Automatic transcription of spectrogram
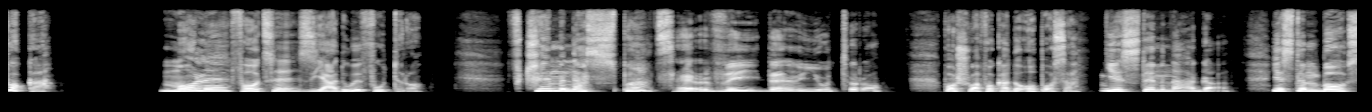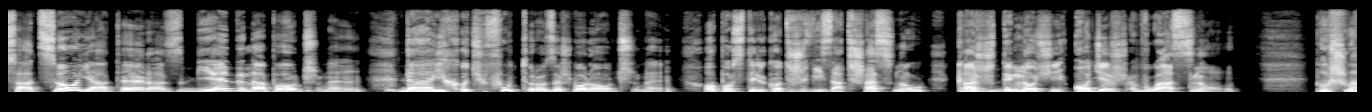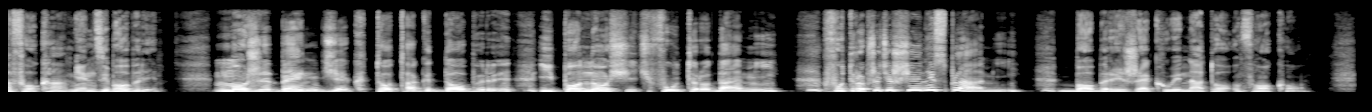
Foka. Mole foce zjadły futro. W czym na spacer wyjdę jutro? Poszła foka do oposa. Jestem naga, jestem bosa, co ja teraz biedna pocznę? Daj choć futro zeszłoroczne. Opos tylko drzwi zatrzasnął, każdy nosi odzież własną. Poszła foka między bobry. Może będzie kto tak dobry i ponosić futro dami? Futro przecież się nie splami. Bobry rzekły na to foko.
